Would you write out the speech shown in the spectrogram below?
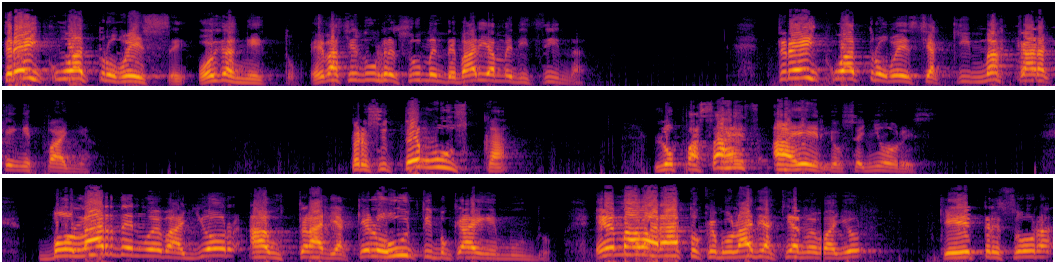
tres y cuatro veces, oigan esto, él va haciendo un resumen de varias medicinas, tres y cuatro veces aquí más cara que en España. Pero si usted busca los pasajes aéreos, señores, volar de Nueva York a Australia, que es lo último que hay en el mundo, es más barato que volar de aquí a Nueva York, que es tres horas.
